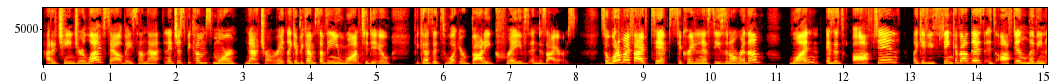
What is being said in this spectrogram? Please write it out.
how to change your lifestyle based on that, and it just becomes more natural, right? Like it becomes something you want to do because it's what your body craves and desires. So, what are my five tips to creating a seasonal rhythm? One is it's often, like if you think about this, it's often living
